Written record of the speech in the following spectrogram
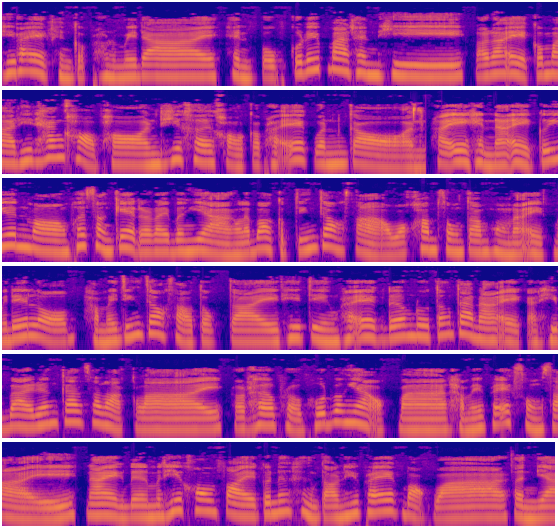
ที่พระเอกถึงกับทนไม่ได้ เห็นปุ๊บก็รีบมาทันที แล้วนางเอกก็มาที่แท่งขอพรที่เคยขอกับพระเอกวันก่อน พระเอกเห็นนางเอกก็ยืนมองเพื่อสังเกตอะไรบางอย่าง และบอกกับจิ้งจอกสาวว่าความทรงจำของนางเอกไม่ได้ลบทำให้จิ้งจอกสาวตกใจ ที่จริงพระเอกเริ่มรู้ตั้งแต่นางเอกอธิบายเรื่องการสลักลาย เพราะเธอเผลอพูดบางอย่างออกมาทำให้พระเอกสงสัย นางเอกเดินมาที่โคมไฟก็นึกถึงตอนที่พระเอกบอกว่าสัญญา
